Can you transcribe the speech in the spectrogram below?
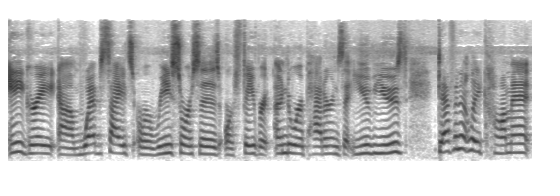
any great um, websites or resources or favorite underwear patterns that you've used, definitely comment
